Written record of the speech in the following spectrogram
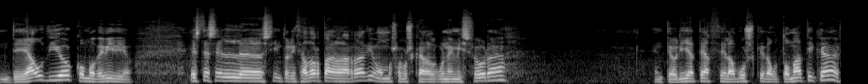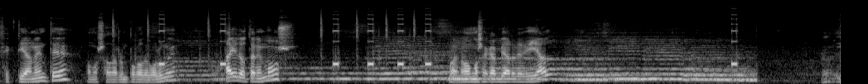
de- audio como de vídeo. Este es el eh, sintonizador para la radio, vamos a buscar alguna emisora. En teoría te hace la búsqueda automática, efectivamente. Vamos a darle un poco de volumen. Ahí lo tenemos. Bueno, vamos a cambiar de dial. Y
